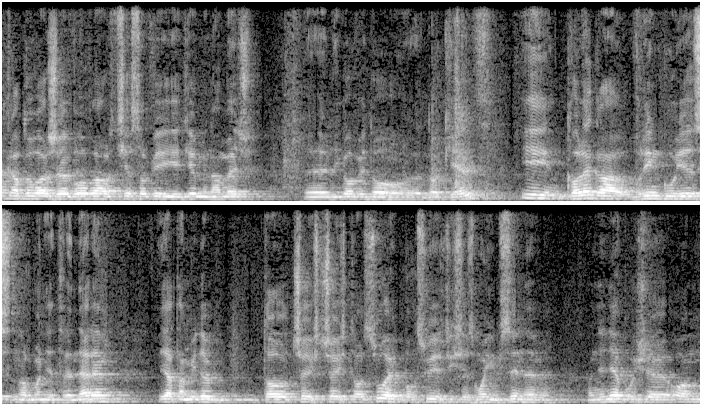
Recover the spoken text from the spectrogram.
taka była, że wyobraźcie sobie, jedziemy na mecz e, ligowy do, do Kielc i kolega w ringu jest normalnie trenerem, ja tam idę, to cześć, cześć, to słuchaj, boksujesz dzisiaj z moim synem, no nie, nie bój się, on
